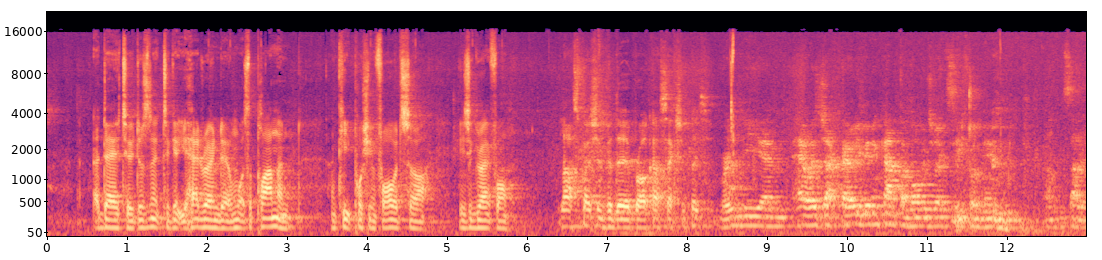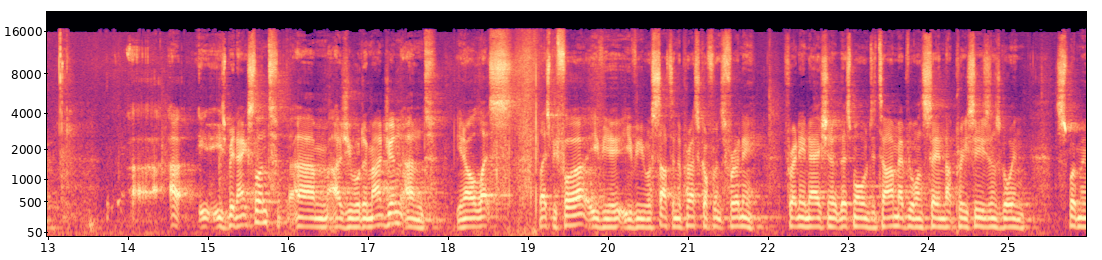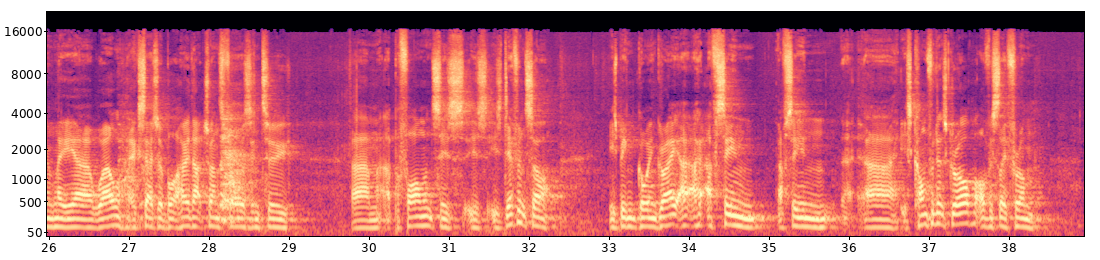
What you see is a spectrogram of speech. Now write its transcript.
a day or two, doesn't it, to get your head around it and what's the plan and, and keep pushing forward. So he's in great form. Last question for the broadcast section, please. Andy, um, how has Jack Crowley been in camp and what would you like to see from him on Saturday? Uh, uh, he's been excellent, um, as you would imagine, and you know, let's let's be fair. If you if you were sat in the press conference for any for any nation at this moment in time, everyone's saying that pre-season's going swimmingly uh, well, etc. But how that transfers into um, a performance is, is is different. So, he's been going great. I, I've seen I've seen uh, his confidence grow, obviously from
